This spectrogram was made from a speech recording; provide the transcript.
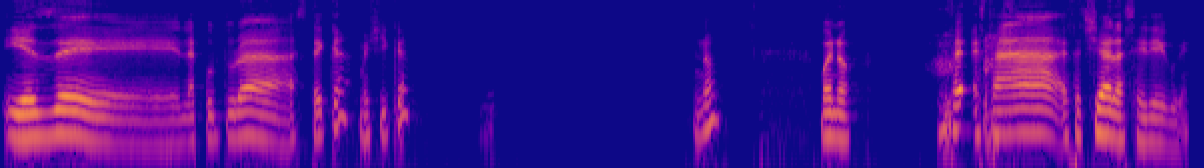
y es de la cultura azteca, mexica. ¿No? Bueno, está, está, está chida la serie, güey.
